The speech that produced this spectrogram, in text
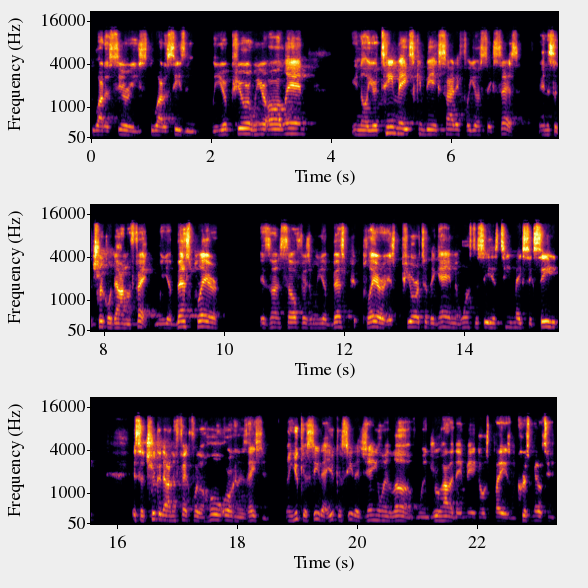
throughout a series, throughout a season. When you're pure, when you're all in, you know, your teammates can be excited for your success. And it's a trickle down effect. When your best player is unselfish, when your best player is pure to the game and wants to see his teammates succeed, it's a trickle down effect for the whole organization. And you can see that. You can see the genuine love when Jrue Holiday made those plays, when Khris Middleton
